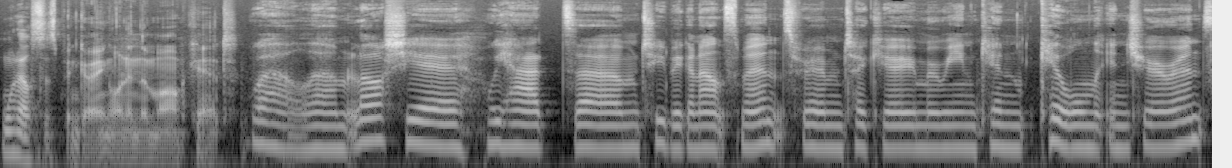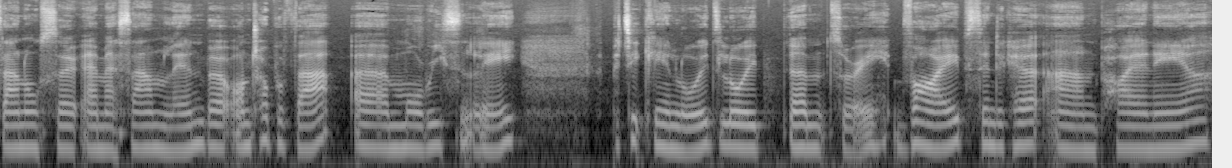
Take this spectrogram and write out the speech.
What else has been going on in the market? Well, um, last year we had um, two big announcements from Tokio Marine Kin- Kiln Insurance and also MS Amlin. But on top of that, um, more recently, particularly in Lloyd's, Lloyd, um, sorry, Vibe Syndicate and Pioneer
